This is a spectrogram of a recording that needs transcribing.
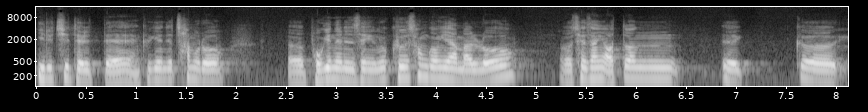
일치될 때 그게 이제 참으로 어, 복이 되는 인생이고 그 성공이야말로 어, 세상에 어떤 에, 그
